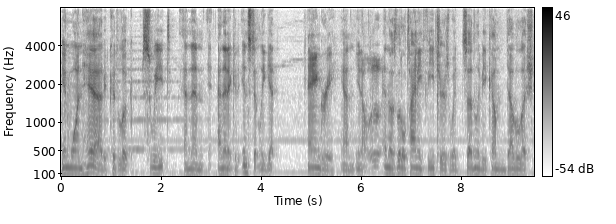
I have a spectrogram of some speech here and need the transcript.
in one head, it could look sweet, and then and then it could instantly get angry, and you know, and those little tiny features would suddenly become devilish.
